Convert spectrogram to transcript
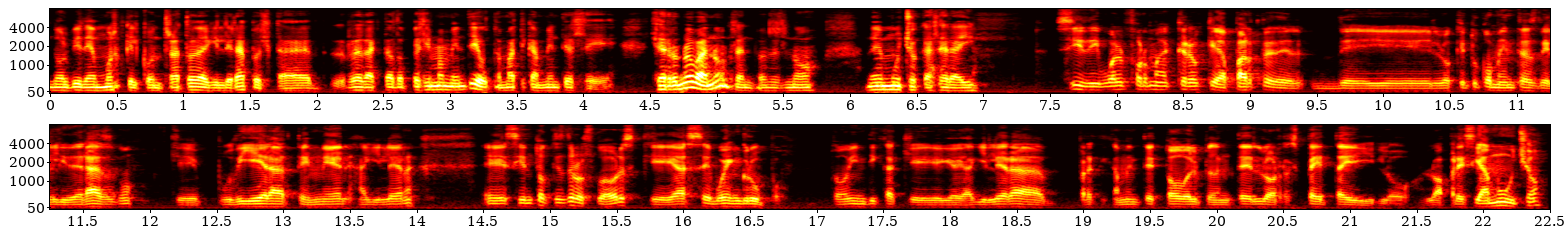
no olvidemos que el contrato de Aguilera pues está redactado pésimamente y automáticamente se, se renueva, ¿no? entonces no, no hay mucho que hacer ahí. Sí, de igual forma creo que aparte de, lo que tú comentas del liderazgo que pudiera tener Aguilera, eh, siento que es de los jugadores que hace buen grupo todo indica que Aguilera prácticamente todo el plantel lo respeta y lo, aprecia mucho.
